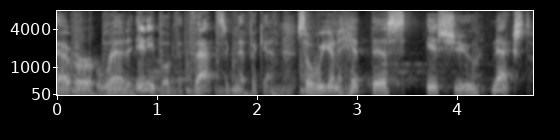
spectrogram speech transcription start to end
ever read any book that's that significant? So, we're going to hit this issue next.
